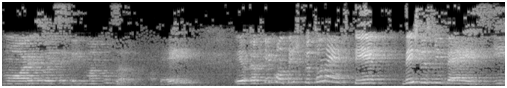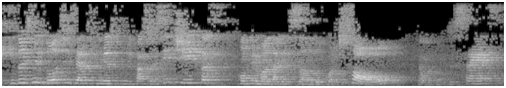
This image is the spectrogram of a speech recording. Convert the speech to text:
uma hora isso vai ser feito uma fusão, ok? Eu, eu fiquei contente porque eu estou na EFT desde 2010 e em 2012 fizeram as primeiras publicações científicas confirmando a redução do cortisol, que é o hormônio do estresse.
